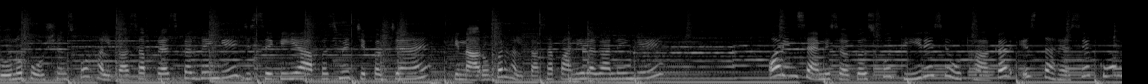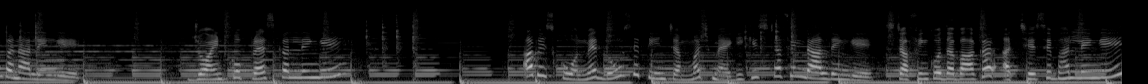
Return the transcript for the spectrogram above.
दोनों पोर्शंस को हल्का सा प्रेस कर देंगे, जिससे कि ये आपस में चिपक जाएँ। किनारों पर हल्का सा पानी लगा लेंगे। और इन सेमी सर्कल्स को धीरे से उठाकर इस तरह से कोन बना लेंगे। जॉइंट को प्रेस कर लेंगे। अब इस कोन में दो से तीन चम्मच मैगी की स्टफिंग डाल देंगे। स्टफिंग को दबाकर अच्छे से भर लेंगे।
